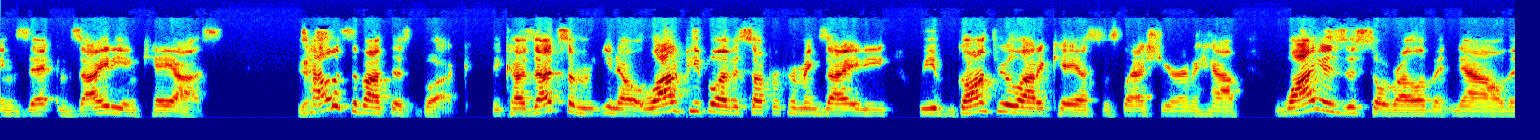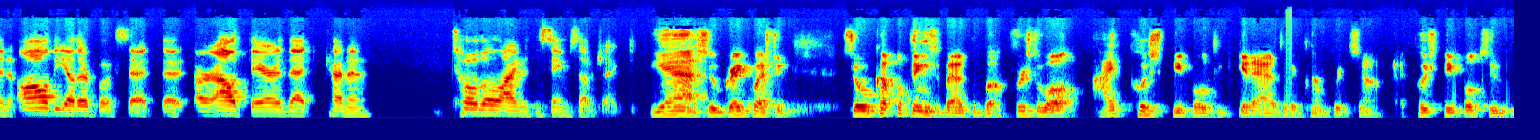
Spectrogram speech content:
anxiety and chaos. Yes. Tell us about this book because that's some, you know, a lot of people have suffered from anxiety. We've gone through a lot of chaos this last year and a half. Why is this so relevant now than all the other books that that are out there that kind of toe the line with the same subject? Yeah, so great question. So a couple things about the book. First of all, I push people to get out of their comfort zone. I push people to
